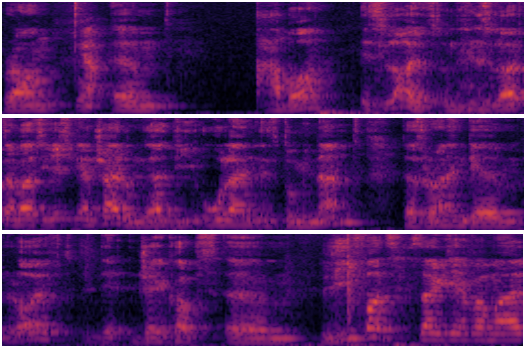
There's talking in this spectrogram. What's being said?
Brown. Ja. Ähm, aber es läuft. Und wenn es läuft, dann war es die richtige Entscheidung. Ja? Die O-Line ist dominant, das Running Game läuft, Jacobs ähm, liefert, sage ich einfach mal.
